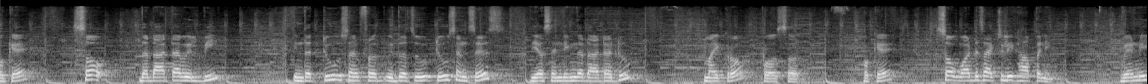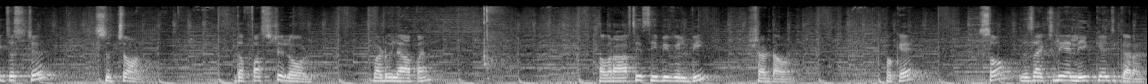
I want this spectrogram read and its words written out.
okay? So the data will be in the two with the two, two sensors we are sending the data to microprocessor. Okay? So what is actually happening? When we just uh, switch on the first load what will happen? Our RCCB will be shut down. Okay? So this is actually a leakage current.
